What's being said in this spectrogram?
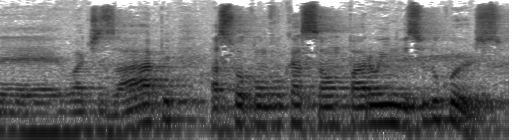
é, WhatsApp, a sua convocação para o início do curso.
